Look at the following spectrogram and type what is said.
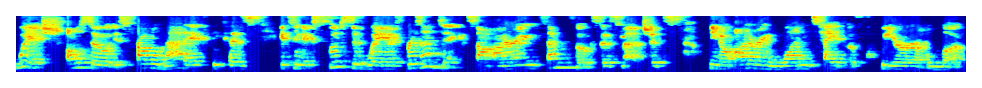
which also is problematic because it's an exclusive way of presenting. It's not honoring femme folks as much. It's, you know, honoring one type of queer look.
